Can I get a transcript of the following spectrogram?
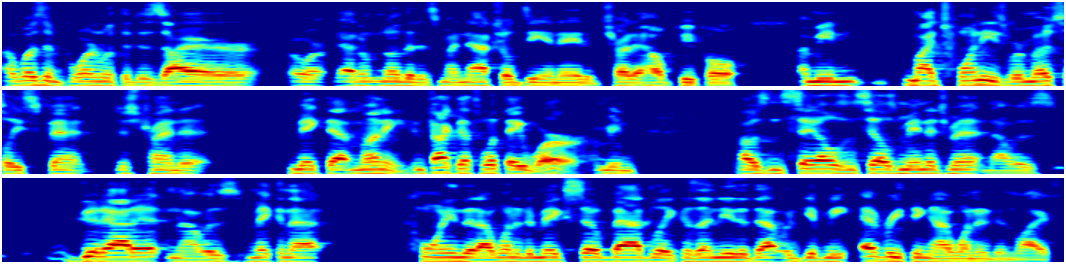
I wasn't born with a desire, or I don't know that it's my natural DNA to try to help people. I mean, my 20s were mostly spent just trying to make that money. In fact, that's what they were. I mean, I was in sales and sales management, and I was good at it and I was making that coin that I wanted to make so badly because I knew that that would give me everything I wanted in life.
